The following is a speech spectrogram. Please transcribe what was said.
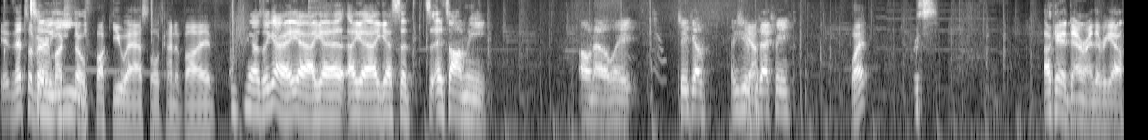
Yeah, that's a So very much no fuck you asshole kind of vibe. yeah, I was like, "Yeah, yeah, I guess I, guess- I guess it's it's on me." Oh no, wait, Jacob, I need you Yeah? to protect me. What? Okay, never mind. There we go.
